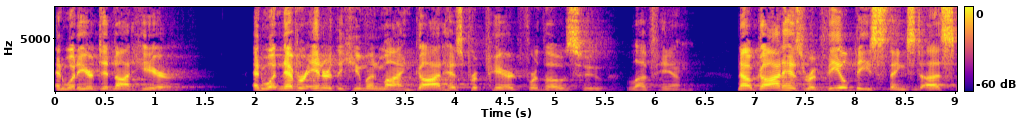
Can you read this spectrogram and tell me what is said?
and what ear did not hear, and what never entered the human mind, God has prepared for those who love him. Now, God has revealed these things to us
